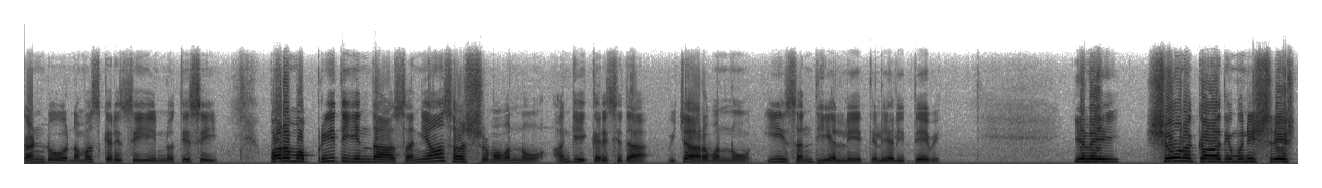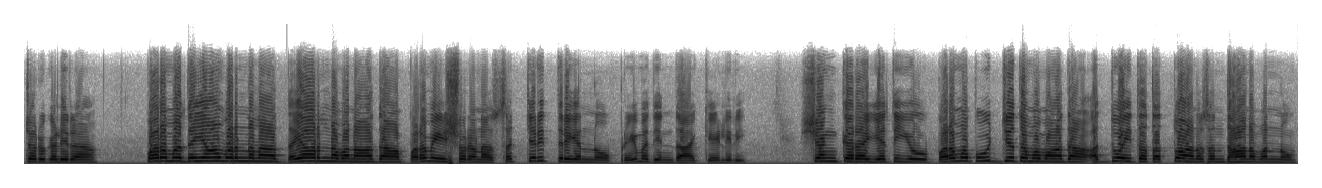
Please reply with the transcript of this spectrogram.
ಕಂಡು ನಮಸ್ಕರಿಸಿ ನುತಿಸಿ ಪರಮ ಪ್ರೀತಿಯಿಂದ ಸನ್ಯಾಸಾಶ್ರಮವನ್ನು ಅಂಗೀಕರಿಸಿದ ವಿಚಾರವನ್ನು ಈ ಸಂಧಿಯಲ್ಲಿ ತಿಳಿಯಲಿದ್ದೇವೆ. ಎಲೈ ಶೌನಕಾದಿ ಮುನಿಶ್ರೇಷ್ಠರುಗಳಿರ ಪರಮ ದಯಾವರ್ಣನ ದಯಾರ್ಣವನಾದ ಪರಮೇಶ್ವರನ ಸಚ್ಚರಿತ್ರೆಯನ್ನು ಪ್ರೇಮದಿಂದ ಕೇಳಿರಿ. ಶಂಕರ ಯತಿಯು ಪರಮಪೂಜ್ಯತಮವಾದ ಅದ್ವೈತ ತತ್ವಾನುಸಂಧಾನವನ್ನು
